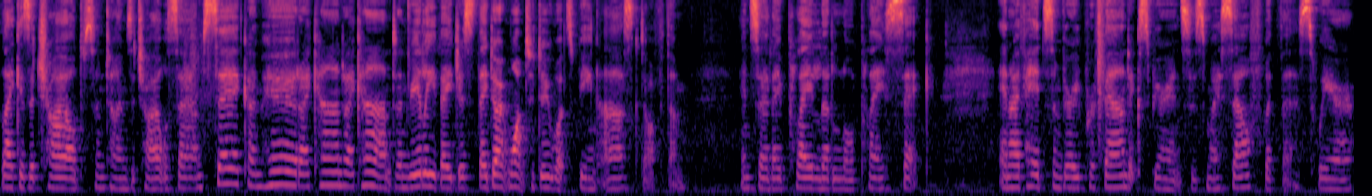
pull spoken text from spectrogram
like as a child, sometimes a child will say, I'm sick, I'm hurt, I can't, I can't. And really they just, they don't want to do what's being asked of them. And so they play little or play sick. And I've had some very profound experiences myself with this where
